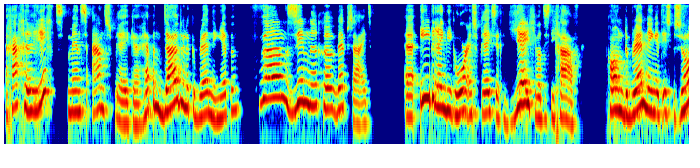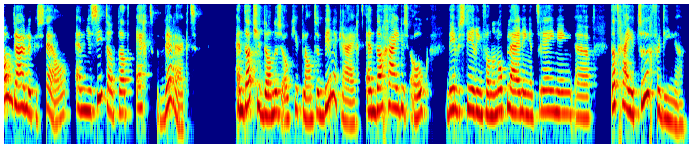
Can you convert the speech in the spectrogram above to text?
En ga gericht mensen aanspreken. Heb een duidelijke branding. Je hebt een waanzinnige website. Uh, iedereen die ik hoor en spreek zegt: Jeetje, wat is die gaaf. Gewoon de branding, het is zo'n duidelijke stijl. En je ziet dat dat echt werkt. En dat je dan dus ook je klanten binnenkrijgt. En dan ga je dus ook de investering van een opleiding, een training, uh, dat ga je terugverdienen.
